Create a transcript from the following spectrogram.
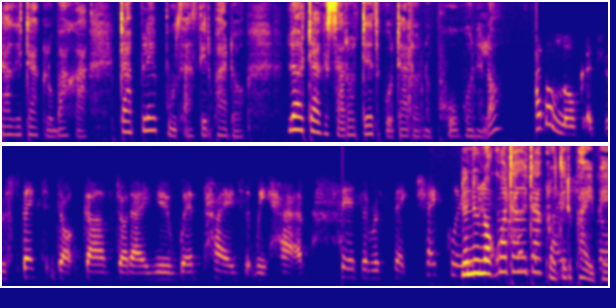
တာကေတာကလိုဘာခတာပလက်ပူသာစိဖာတော့လော်တာကစားတော့တဲကိုတာတော့နဖိုးခေါ်နေလော Have a look at respect.gov.au webpage that we have. There's a respect checklist. နနလကွာတာတာကလိုတဲ့ဖိုင်ဖေ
